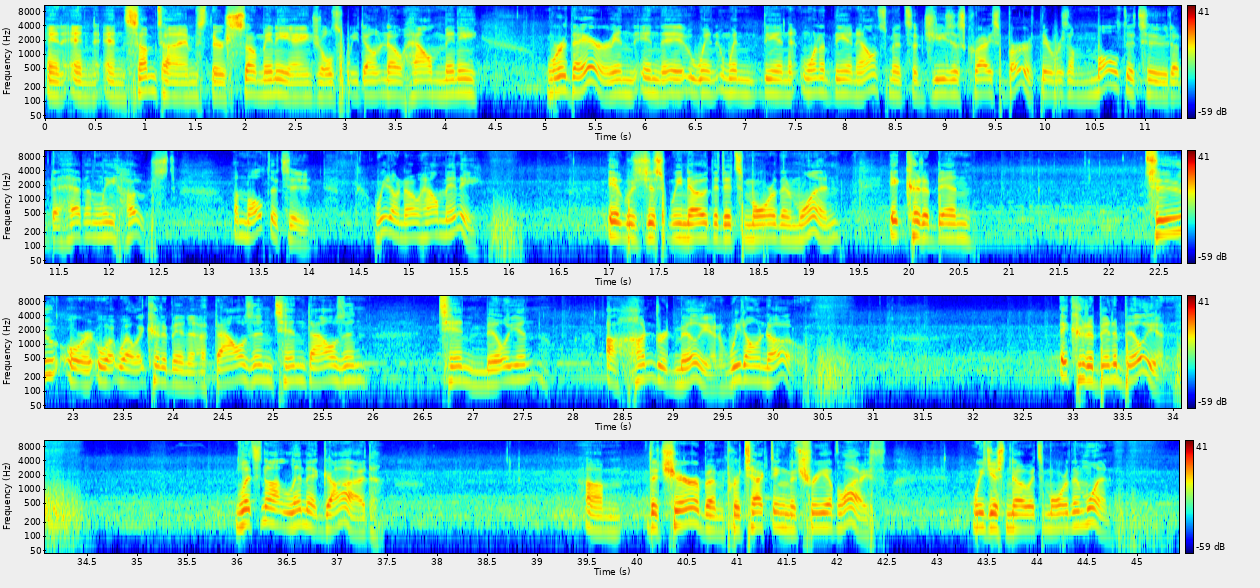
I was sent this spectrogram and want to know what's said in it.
And, and, and sometimes there's so many angels, we don't know how many were there in, in the, when, when the, one of the announcements of Jesus Christ's birth. There was a multitude of the heavenly host, a multitude. We don't know how many. It was just, we know that it's more than one. It could have been two, or, well, it could have been a thousand, ten thousand, ten million, a hundred million. We don't know. It could have been a billion. Let's not limit God. Um, the cherubim protecting the tree of life. We just know it's more than one.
